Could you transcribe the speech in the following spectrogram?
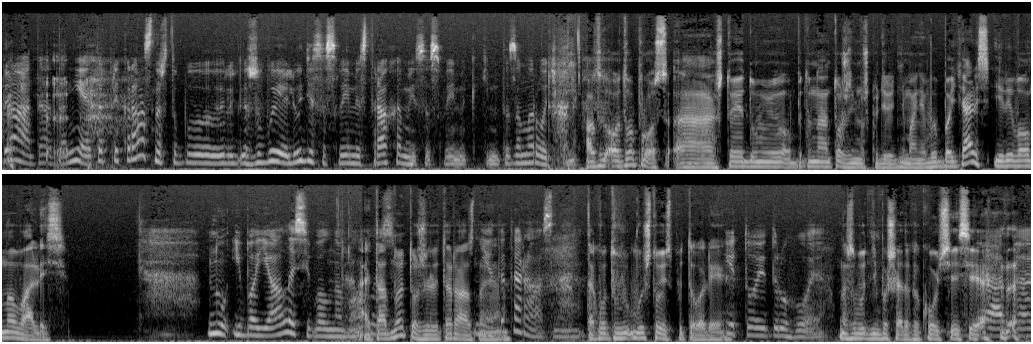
Да, да, да. Не, это прекрасно, чтобы живые люди со своими страхами, со своими какими-то заморочками. А вот, а вот вопрос, а что я думаю, об этом надо тоже немножко уделить внимание. Вы боялись или волновались? Ну, и боялась, и волновалась. А это одно и то же или это разное? Нет, это разное. Так вот вы что испытывали? И то, и другое. У нас будет небольшая такая коуч-сессия. Да, да, да,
